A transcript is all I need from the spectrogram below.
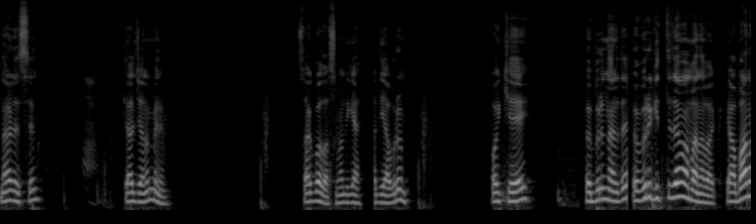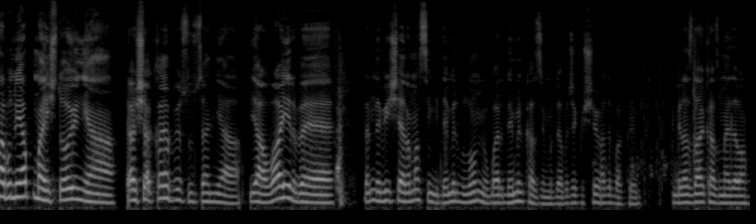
Neredesin? Gel canım benim. Sağ olasın hadi gel. Hadi yavrum. Okey. Öbürü nerede? Öbürü gitti deme bana bak. Ya bana bunu yapma işte oyun ya. Ya şaka yapıyorsun sen ya. Ya hayır be. Sen de bir işe yaramazsın ki demir bulmam yok. Bari demir kazayım burada yapacak bir şey yok. Hadi bakayım. Biraz daha kazmaya devam.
